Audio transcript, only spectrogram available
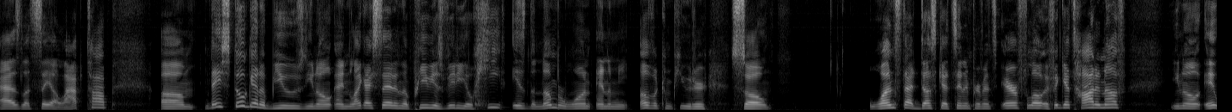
as let's say a laptop, um, they still get abused, you know. And like I said in the previous video, heat is the number one enemy of a computer. So once that dust gets in and prevents airflow, if it gets hot enough, you know, it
